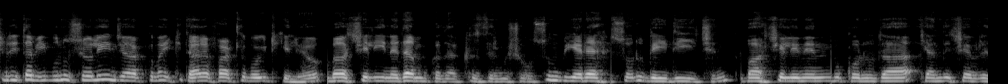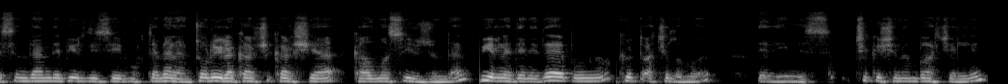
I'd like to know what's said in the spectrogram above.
Şimdi tabii bunu söyleyince aklıma iki tane farklı boyut geliyor. Bahçeli'yi neden bu kadar kızdırmış olsun? Bir yere soru değdiği için. Bahçeli'nin bu konuda kendi çevresinden de bir dizi muhtemelen soruyla karşı karşıya kalması yüzünden. Bir nedeni de bu Kürt açılımı dediğimiz çıkışının Bahçeli'nin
